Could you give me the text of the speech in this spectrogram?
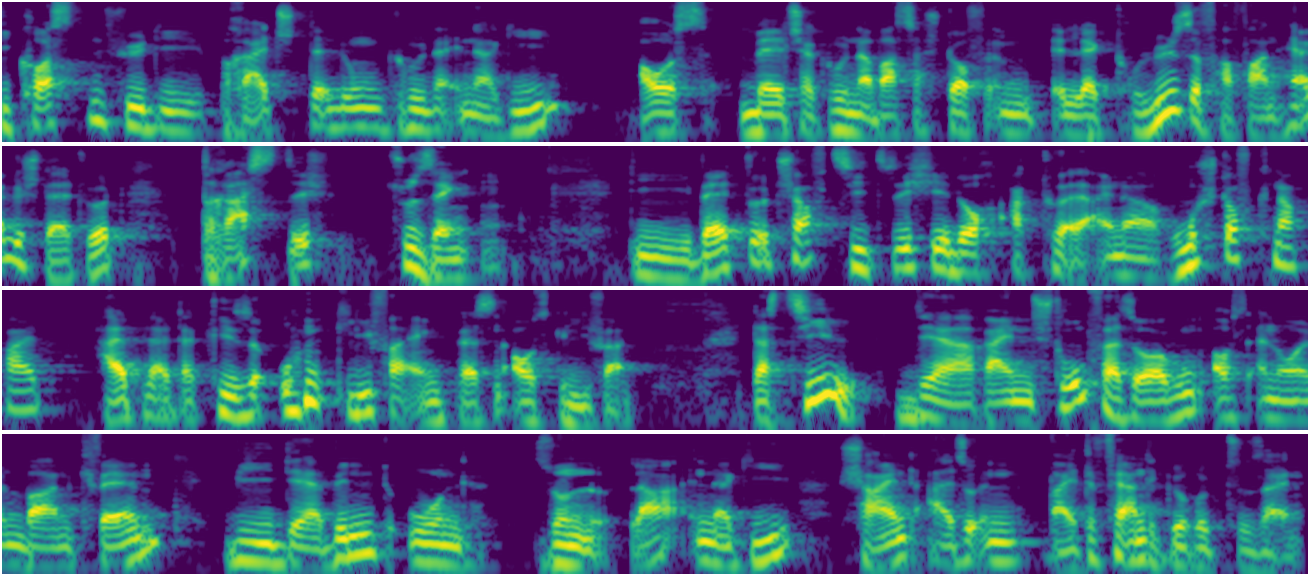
die Kosten für die Bereitstellung grüner Energie, aus welcher grüner Wasserstoff im Elektrolyseverfahren hergestellt wird, drastisch zu senken. Die Weltwirtschaft sieht sich jedoch aktuell einer Rohstoffknappheit, Halbleiterkrise und Lieferengpässen ausgeliefert. Das Ziel der reinen Stromversorgung aus erneuerbaren Quellen wie der Wind- und Solarenergie scheint also in weite Ferne gerückt zu sein.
